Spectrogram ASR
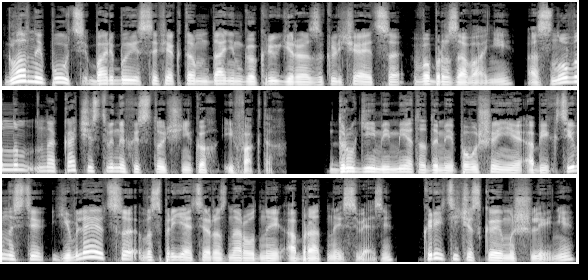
Главный путь борьбы с эффектом Даннинга-Крюгера заключается в образовании, основанном на качественных источниках и фактах. Другими методами повышения объективности являются восприятие разнородной обратной связи, критическое мышление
